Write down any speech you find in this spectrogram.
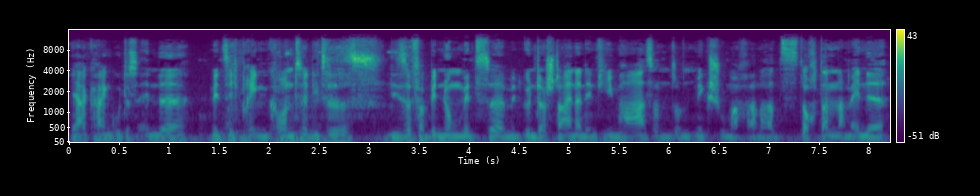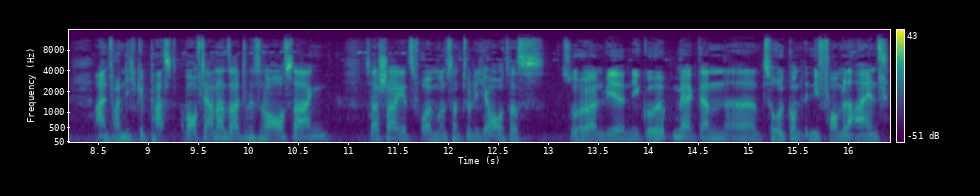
ja kein gutes Ende mit sich bringen konnte, dieses, diese Verbindung mit, äh, mit Günter Steiner, dem Team Haas und, und Mick Schumacher. Da hat es doch dann am Ende einfach nicht gepasst. Aber auf der anderen Seite müssen wir auch sagen, Sascha, jetzt freuen wir uns natürlich auch, dass, so hören wir, Nico Hülkenberg dann äh, zurückkommt in die Formel 1.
